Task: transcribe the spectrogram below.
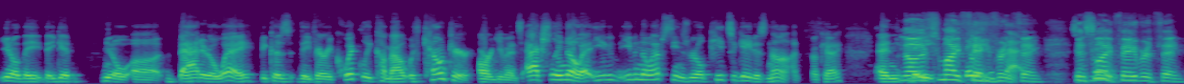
you know they they get you know uh, batted away because they very quickly come out with counter arguments. Actually no even, even though epstein's real pizzagate is not okay? And No, they- is my favorite thing. It's my favorite thing.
